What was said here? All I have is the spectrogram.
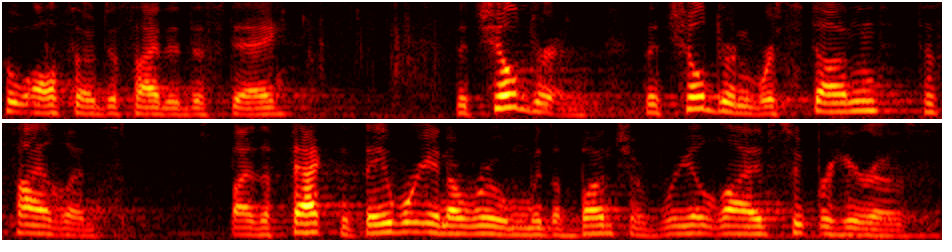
who also decided to stay. The children, the children were stunned to silence by the fact that they were in a room with a bunch of real live superheroes.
